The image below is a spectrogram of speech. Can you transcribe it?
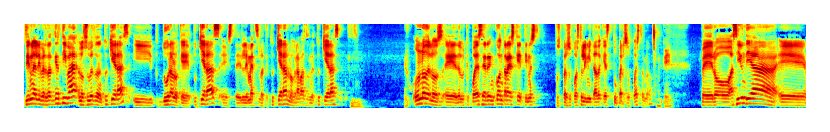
Tienes la libertad creativa, lo subes donde tú quieras y dura lo que tú quieras, este, le metes lo que tú quieras, lo grabas donde tú quieras. Uno de los eh, de lo que puede ser en contra es que tienes pues presupuesto limitado, que es tu presupuesto, ¿no? Ok. Pero así un día, eh,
